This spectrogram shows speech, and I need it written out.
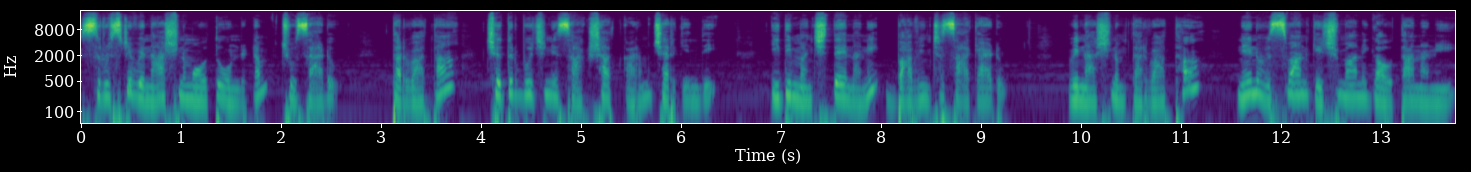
సృష్టి వినాశనం అవుతూ ఉండటం చూశాడు. తర్వాత చతుర్భుజుని సాక్షాత్కారం జరిగింది. ఇది మంచిదేనని భావించసాగాడు. వినాశనం తర్వాత నేను విశ్వానికి యజమానిగా అవుతానని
